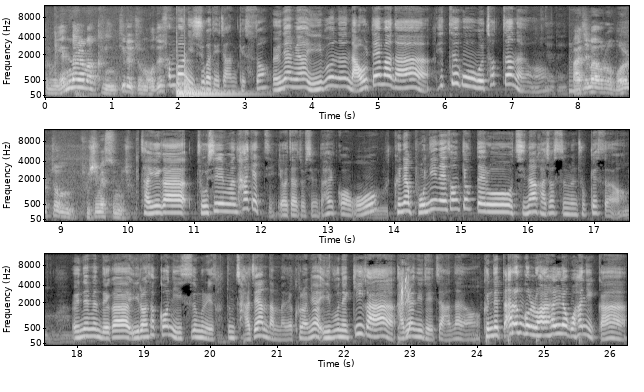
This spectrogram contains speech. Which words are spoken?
그러면 옛날만큼 인기를 좀 얻을 수 한 번 이슈가 되지 않겠어? 왜냐면 이분은 나올 때마다 히트곡을 쳤잖아요. 네네. 마지막으로 뭘 좀 조심했으면 좋겠어요. 자기가 조심은 하겠지. 여자 조심도 할 거고. 그냥 본인의 성격대로 지나가셨으면 좋겠어요. 왜냐면 내가 이런 사건이 있음을 좀 자제한단 말이에요. 그러면 이분의 끼가 발현이 되지 않아요. 근데 다른 걸로 하- 하려고 하니까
